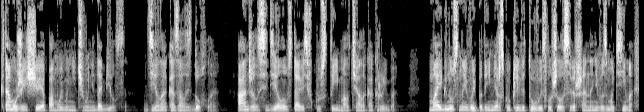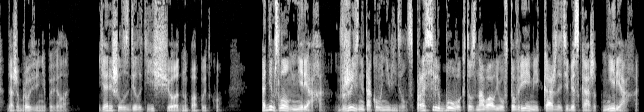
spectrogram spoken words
К тому же еще я, по-моему, ничего не добился. Дело оказалось дохлое. Анжела сидела, уставясь в кусты, и молчала, как рыба. Мои гнусные выпады и мерзкую клевету выслушала совершенно невозмутимо, даже брови не повела я решил сделать еще одну попытку. Одним словом, неряха. В жизни такого не видел. Спроси любого, кто знавал его в то время, и каждый тебе скажет «неряха».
